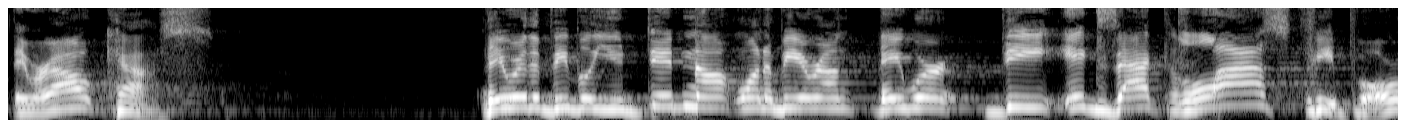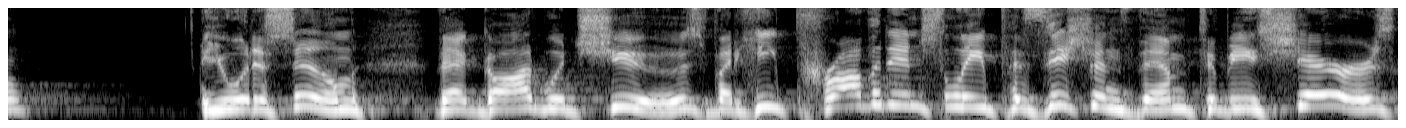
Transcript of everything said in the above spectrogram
They were outcasts. They were the people you did not want to be around. They were the exact last people you would assume that God would choose, but He providentially positions them to be sharers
